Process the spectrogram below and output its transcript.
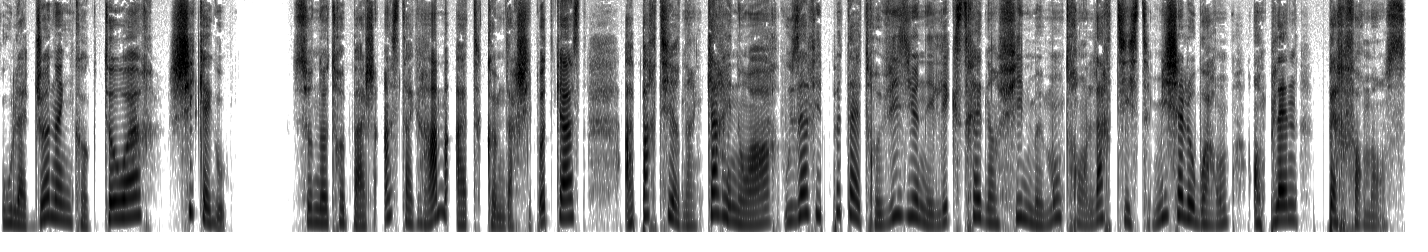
ou la John Hancock Tower, Chicago. Sur notre page Instagram, at comme podcast, à partir d'un carré noir, vous avez peut-être visionné l'extrait d'un film montrant l'artiste Michel Auboiron en pleine performance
